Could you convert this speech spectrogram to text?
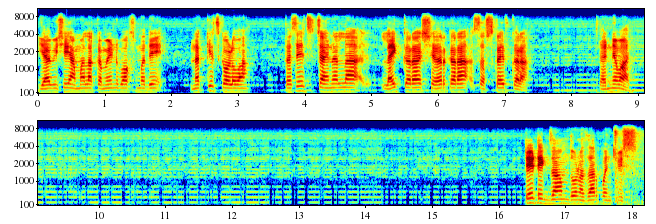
याविषयी आम्हाला कमेंट बॉक्समध्ये नक्कीच कळवा. तसेच चॅनलला लाईक करा शेअर करा सबस्क्राईब करा. धन्यवाद. टेट एक्झाम दोन हजार पंचवीस.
